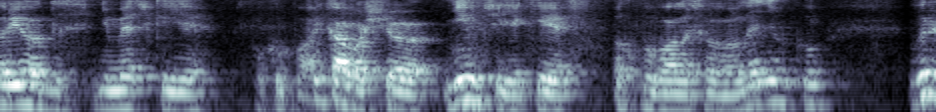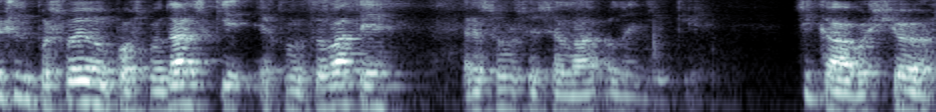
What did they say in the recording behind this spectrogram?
період німецької окупації. Цікаво, що німці, які окупували село Оленівку, вирішили по-своєму по-господарськи експлуатувати ресурси села Оленівки. Цікаво, що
